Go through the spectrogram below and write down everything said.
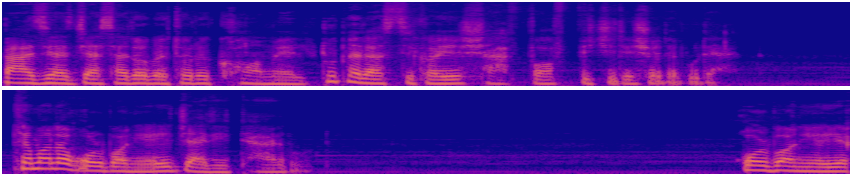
بعضی از جسدها به طور کامل تو پلاستیک های شفاف پیچیده شده بودند که مال قربانی های جدیدتر بود. قربانی های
